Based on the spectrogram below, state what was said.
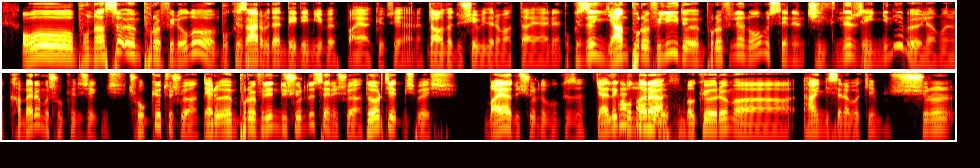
Oo bu nasıl ön profil oğlum? Bu kız harbiden dediğim gibi baya kötü yani. Daha da düşebilirim hatta yani. Bu kızın yan profiliydi. Ön profiline ne olmuş senin? Cildinin rengi niye böyle ama? Kamera mı çok kötü çekmiş? Çok kötü şu an. Yani ön profilin düşürdü seni şu an. 4.75. Baya düşürdü bu kızı. Geldik puan bunlara. Bakıyorum. Aa, hangisine bakayım? Şunu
